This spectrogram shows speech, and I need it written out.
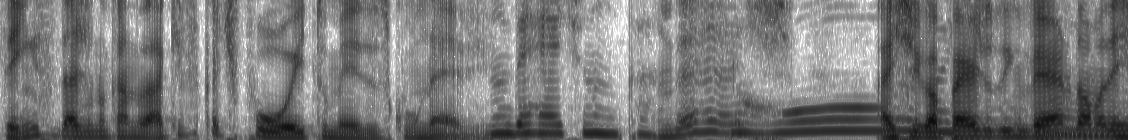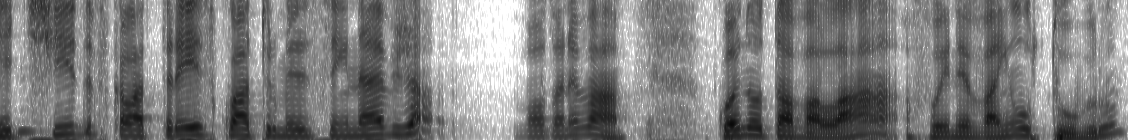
Tem cidade no Canadá que fica tipo oito meses com neve. Não derrete nunca. Não derrete. Horror. Aí chega perto do inverno, dá uma derretida, fica lá três, quatro meses sem neve, já volta a nevar. Quando eu tava lá, foi nevar em outubro.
